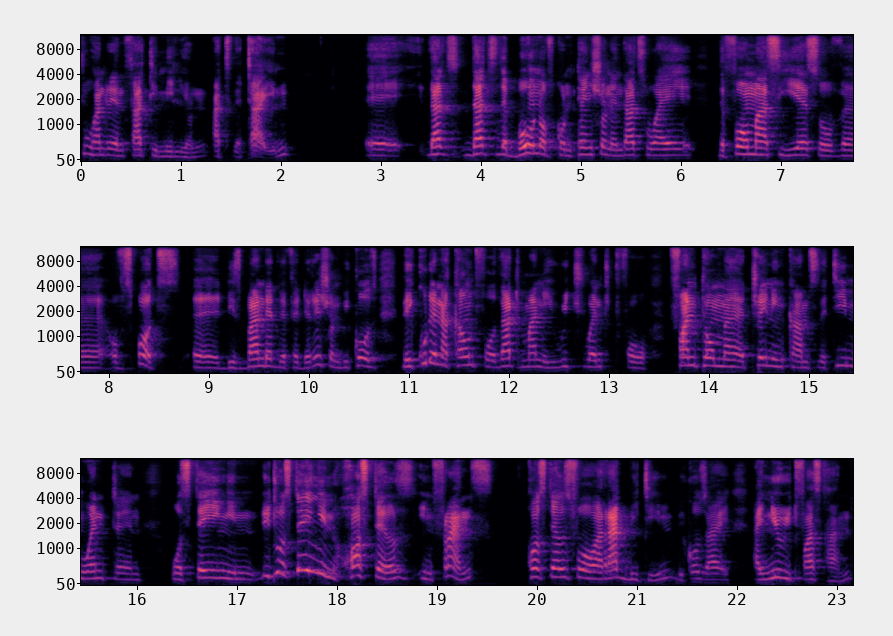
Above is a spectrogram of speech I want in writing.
230 million at the time. Uh, that's that's the bone of contention, and that's why the former CES of uh, of sports uh, disbanded the federation because they couldn't account for that money, which went for phantom training camps. The team went and was staying in it was staying in hostels in France, hostels for a rugby team because I I knew it firsthand.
